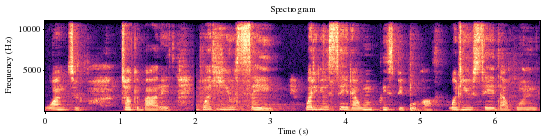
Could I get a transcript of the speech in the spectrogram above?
want to talk about it. What do you say? What do you say that won't piss people off? What do you say that won't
